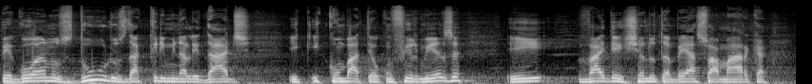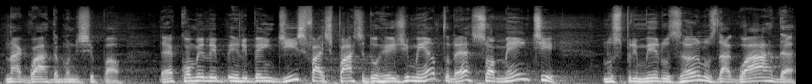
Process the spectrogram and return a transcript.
pegou anos duros da criminalidade e, e combateu com firmeza e vai deixando também a sua marca na guarda municipal. É, como ele, ele bem diz, faz parte do regimento, né? Somente nos primeiros anos da guarda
